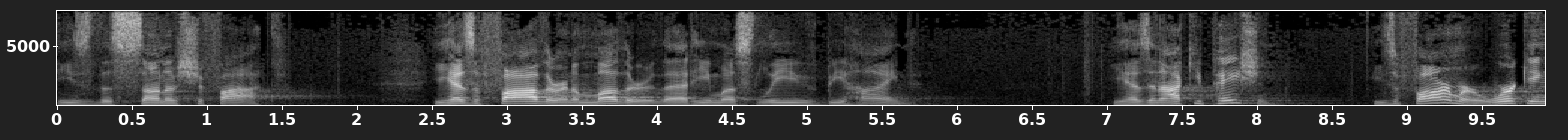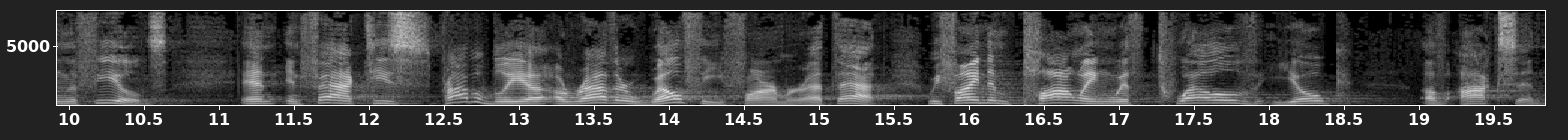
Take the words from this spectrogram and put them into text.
He's the son of Shaphat. He has a father and a mother that he must leave behind. He has an occupation. He's a farmer working the fields. And in fact, he's probably a, a, rather wealthy farmer at that. We find him plowing with 12 yoke of oxen.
